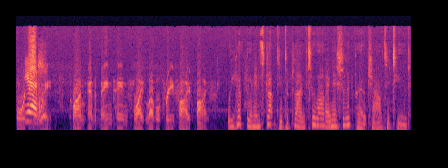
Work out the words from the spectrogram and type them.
428. Yes. Climb and maintain flight level 355. We have been instructed to climb to our initial approach altitude.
